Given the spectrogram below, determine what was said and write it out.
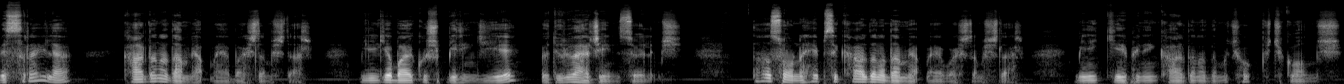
Ve sırayla kardan adam yapmaya başlamışlar. Bilge Baykuş birinciye ödül vereceğini söylemiş. Daha sonra hepsi kardan adam yapmaya başlamışlar. Minik kirpinin kardan adamı çok küçük olmuş.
